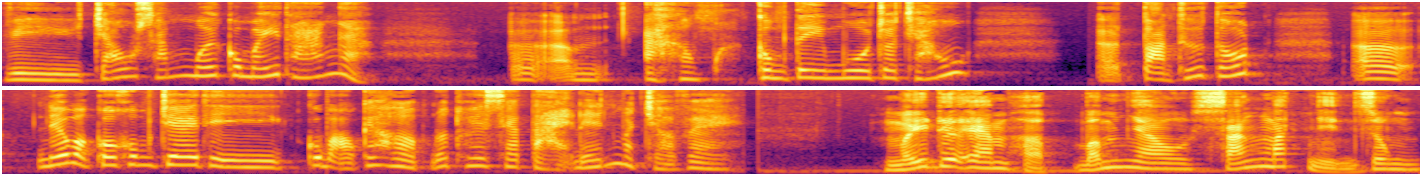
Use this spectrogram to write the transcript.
Vì cháu sắm mới có mấy tháng à. Ờ, à không, công ty mua cho cháu. Ờ, toàn thứ tốt. Ờ, nếu mà cô không chê thì cô bảo cái hộp nó thuê xe tải đến mà trở về. Mấy đứa em hợp bấm nhau, sáng mắt nhìn Dung.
